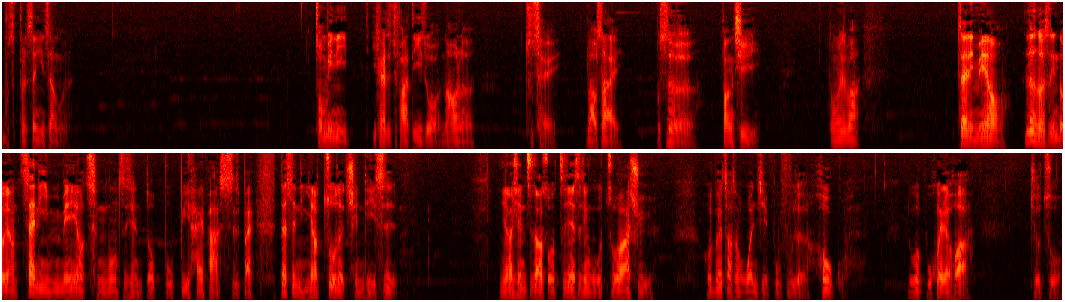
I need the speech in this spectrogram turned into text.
五十 percent 以上了，总比你一开始就爬第一座，然后呢出错、落赛、不适合、放弃，懂我意思吗？在你没有。任何事情都一样，在你没有成功之前，都不必害怕失败。但是你要做的前提是，你要先知道说这件事情我做下去会不会造成万劫不复的后果。如果不会的话，就做。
